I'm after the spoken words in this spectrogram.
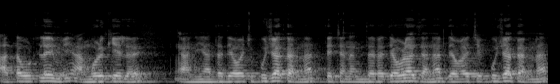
आता उठलोय मी आंघोळ केलंय. आणि आता देवाची पूजा करणार त्याच्यानंतर देवळात जाणार देवळाची पूजा करणार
